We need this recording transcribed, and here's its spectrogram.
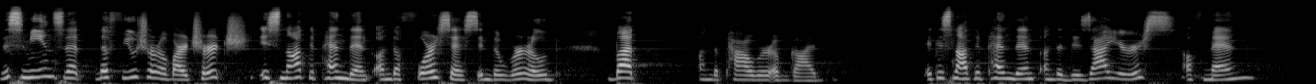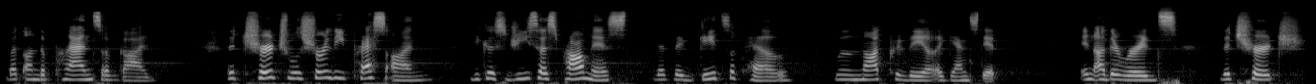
This means that the future of our church is not dependent on the forces in the world, but on the power of God. It is not dependent on the desires of men, but on the plans of God. The church will surely press on because Jesus promised that the gates of hell will not prevail against it. In other words, the church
